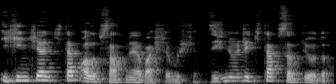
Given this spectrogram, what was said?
ikinci el kitap alıp satmaya başlamıştı. Zihni önce kitap satıyordu.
